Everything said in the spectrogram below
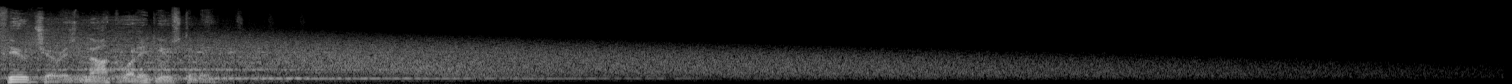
future is not what it used to be.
